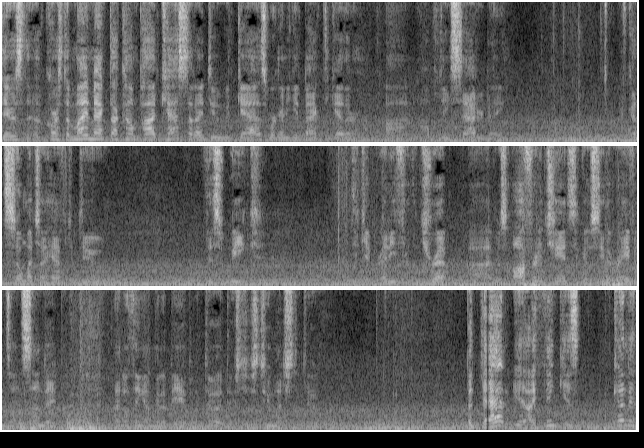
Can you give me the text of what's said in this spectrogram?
There's, the, of course, the MyMac.com podcast that I do with Gaz. We're going to get back together on hopefully Saturday. I've got so much I have to do this week to get ready for the trip. Uh, I was offered a chance to go see the Ravens on Sunday, but I don't think I'm going to be able to do it. There's just too much to do. But that, I think, is going to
